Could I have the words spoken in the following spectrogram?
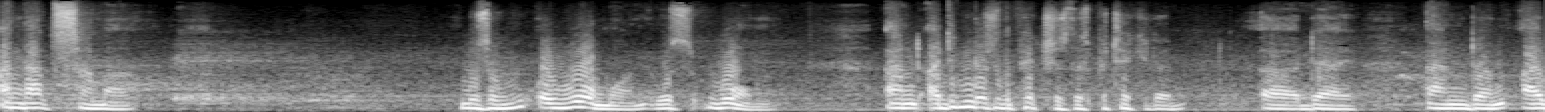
And that summer was a, a warm one. It was warm. And I didn't go to the pictures this particular uh, day. And um, I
